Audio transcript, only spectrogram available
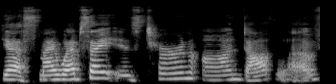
Yes, my website is turnon.love.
